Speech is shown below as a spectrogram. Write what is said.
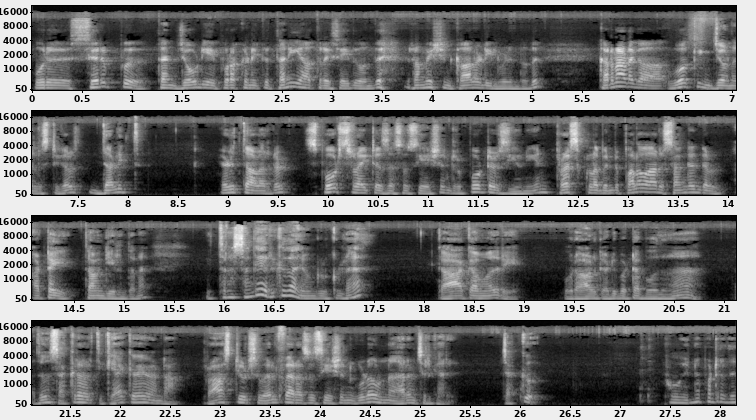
ஒரு செருப்பு தன் ஜோடியை புறக்கணித்து தனி யாத்திரை செய்து வந்து ரமேஷின் காலடியில் விழுந்தது. கர்நாடகா ஒர்க்கிங் ஜேர்னலிஸ்டுகள் தலித் எழுத்தாளர்கள் sports writers association reporters union press club என்று பலவாறு சங்கங்கள் அட்டை தாங்கியிருந்தன. இத்தனை சங்கம் இருக்குதா இவங்களுக்குள்ள? காக்கா மாதிரி. ஒரு ஆளுக்கு அடிபட்டால் போதும். அதுவும் சக்கரவர்த்தி கேட்கவே வேண்டாம். ப்ராஸ்டியூட்ஸ் வெல்ஃபேர் அசோசியேஷன் கூட ஒன்று ஆரம்பிச்சிருக்காரு. சக்கு. இப்போது என்ன பண்ணுறது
